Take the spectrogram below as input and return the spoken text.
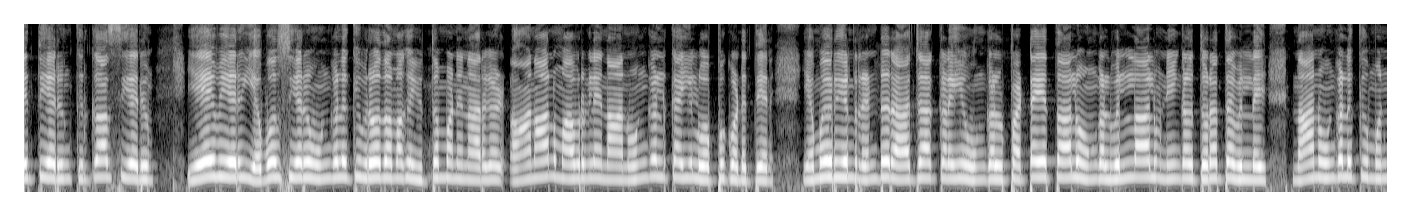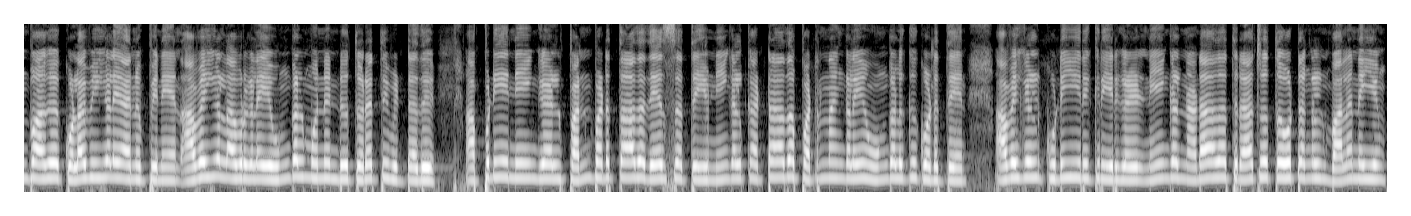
ஏத்தியரும் கிர்காசியரும் ஏவியரும் எபோசியரும் உங்களுக்கு விரோதமாக யுத்தம் பண்ணினார்கள். ஆனாலும் அவர்களை நான் உங்கள் கையில் ஒப்பு கொடுத்தேன் எமோரியன் ரெண்டு ராஜாக்களையும் உங்கள் பட்டயத்தாலும் உங்கள் வில்லாலும் நீங்கள் துரத்தவில்லை. நான் உங்களுக்கு முன்பாக குளவிகளை அனுப்பினேன். அவைகள் அவர்களை உங்கள் முன்னின்று துரத்திவிட்டது. அப்படியே நீங்கள் பண்படுத்தாத தேசத்தையும் நீங்கள் கட்டாத பட்டணங்களையும் உங்களுக்கு கொடுத்தேன். அவைகள் குடியிருக்கிறீர்கள். நீங்கள் நடாத திராட்சை தோட்டங்களின் பலனையும்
